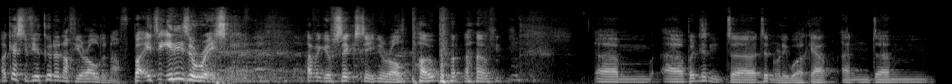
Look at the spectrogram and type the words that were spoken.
I guess if you're good enough, you're old enough. But it, it is a risk, having a 16 year old Pope. um, um, uh, but it didn't, uh, didn't really work out. And um,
